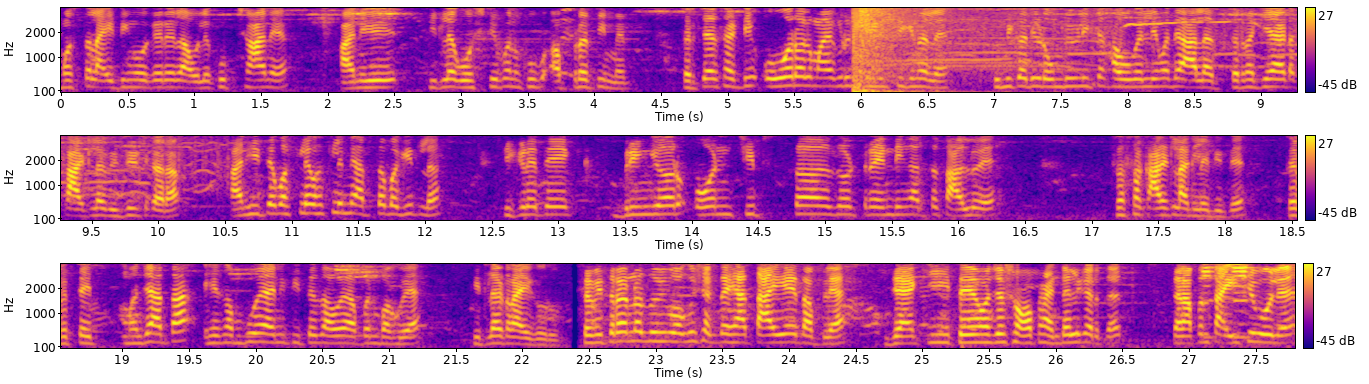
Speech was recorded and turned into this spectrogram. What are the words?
मस्त लाईटिंग वगैरे लावले खूप छान आहे. आणि तिथल्या गोष्टी पण खूप अप्रतिम आहेत. तर त्यासाठी ओव्हरऑल माझ्याकडून ग्रीन सिग्नल आहे. तुम्ही कधी डोंबिवलीच्या खाऊ गल्लीमध्ये आलात तर नक्की या कार्टला व्हिजिट करा. आणि इथे बसले बसले मी आत्ता बघितलं तिकडे ते एक ब्रिंग युअर ओन चिप्सचा जो ट्रेंडिंग आता चालू आहे तसं कार्ट लागले तिथे तर ते म्हणजे आता हे संपूया आणि तिथे जाऊया आपण बघूया. तिथला ट्राय करू. तर मित्रांनो तुम्ही बघू शकता ह्या ताई आहेत आपल्या ज्या की इथे म्हणजे शॉप हँडल करतात. तर आपण ताईशी बोलूया.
